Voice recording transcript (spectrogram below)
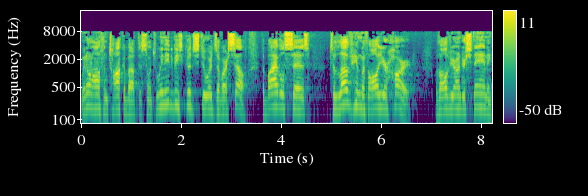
We don't often talk about this so much. We need to be good stewards of ourselves. The Bible says to love Him with all your heart, with all of your understanding,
